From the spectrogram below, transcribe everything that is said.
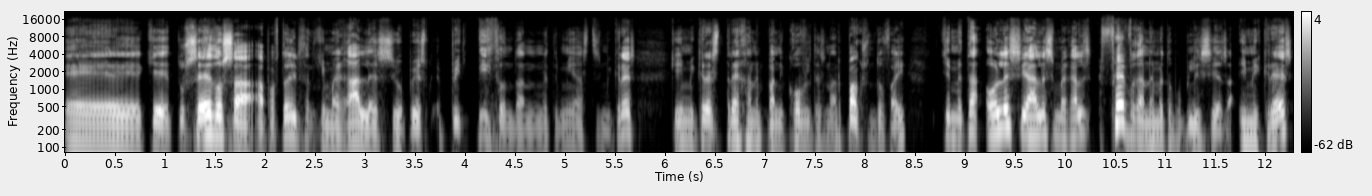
Ε, και τους έδωσα, από αυτό ήρθαν και οι μεγάλες, οι οποίες επιτίθονταν με τη μία στις μικρές και οι μικρές τρέχανε πανικόβλητες να αρπάξουν το φαΐ και μετά όλες οι άλλες οι μεγάλες φεύγανε με το που πλησίαζα. Οι μικρές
